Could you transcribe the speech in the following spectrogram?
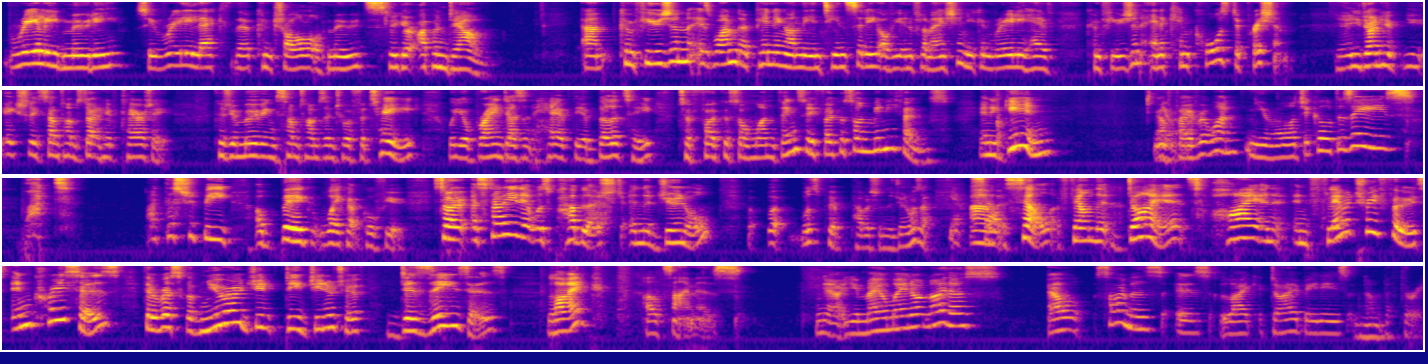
really moody, so you really lack the control of moods. so you go up and down. Um, confusion is one, depending on the intensity of your inflammation. You can really have confusion, and it can cause depression. Yeah, you don't have, you actually sometimes don't have clarity because you're moving sometimes into a fatigue where your brain doesn't have the ability to focus on one thing, so you focus on many things. And again, our favourite one, Neurological disease. what? Like this should be a big wake up call for you. So, a study that was published in the journal, what was published in the journal, was it? Yeah, Um, Cell found that diets high in inflammatory foods increases the risk of neurodegenerative diseases like. Alzheimer's. Now, you may or may not know this. Alzheimer's is like diabetes number three.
